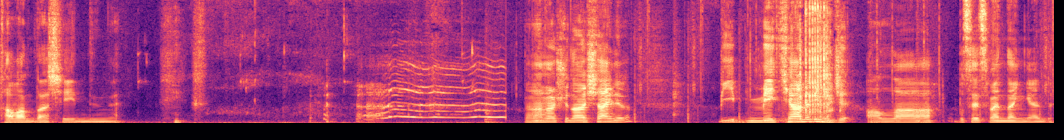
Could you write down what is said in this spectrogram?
Tavandan şey indiğini. ben hemen şunu aşağı inerim. Bir mekanı bir ince... Allah. Bu ses benden geldi.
